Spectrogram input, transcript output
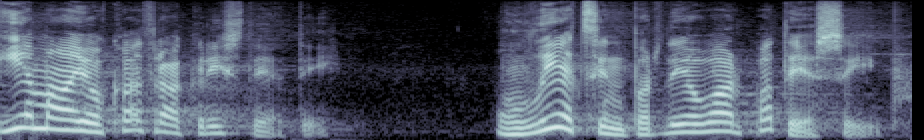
iemājo katrā kristietī un liecina par Dieva vārdu patiesību.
